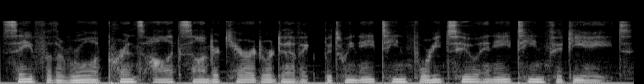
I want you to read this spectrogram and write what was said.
save for the rule of Prince Alexander Karađorđević between 1842 and 1858.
